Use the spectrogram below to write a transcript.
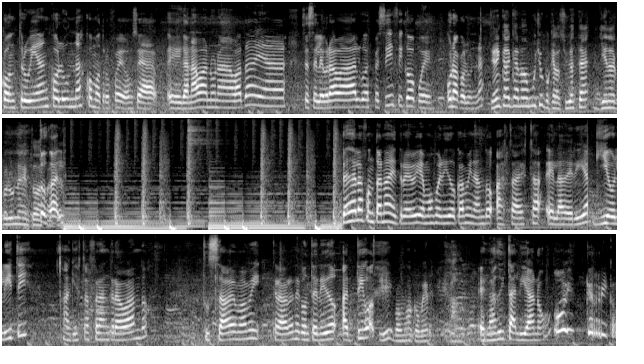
construían columnas como trofeos, o sea, eh, ganaban una batalla, se celebraba algo específico, pues una columna. Tienen que haber ganado mucho porque la ciudad está llena de columnas en todas Total. partes. Desde la Fontana de Trevi hemos venido caminando hasta esta heladería Gioliti. Aquí está Fran grabando. Tú sabes, mami, creadores de contenido activos. Y vamos a comer Helado italiano. ¡Uy, qué rico!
